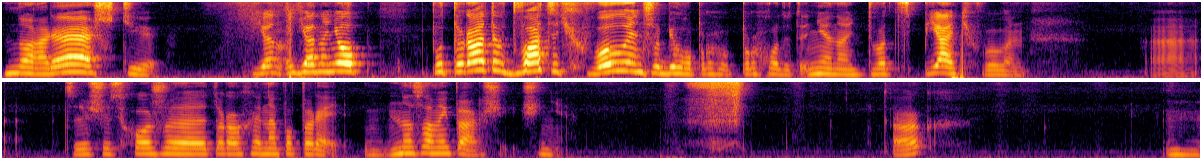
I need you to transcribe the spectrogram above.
Нарешті! Я, я на нього потратив 20 хвилин, щоб його проходити. Ні, навіть 25 хвилин. Е, Це щось схоже трохи на поперед... На самий перший, чи ні? Так. Угу.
